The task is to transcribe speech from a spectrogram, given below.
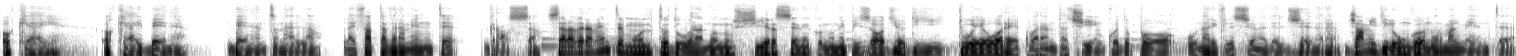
Ok, ok, bene. Bene Antonella, l'hai fatta veramente grossa. Sarà veramente molto dura non uscirsene con un episodio di 2 ore e 45 dopo una riflessione del genere. Già mi dilungo normalmente,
